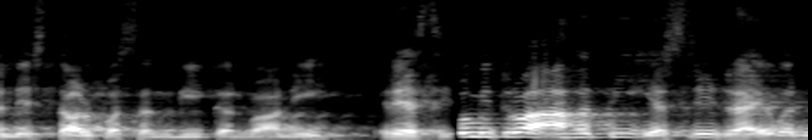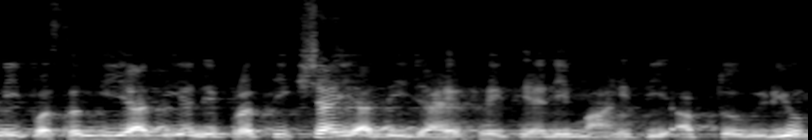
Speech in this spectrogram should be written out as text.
અને સ્થળ પસંદગી કરવાની રહેશે. તો મિત્રો, આ હતી યશ્રી ડ્રાઈવરની પસંદગી યાદી અને પ્રતીક્ષા યાદી જાહેર થઈ તેની માહિતી આપતો વીડિયો.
